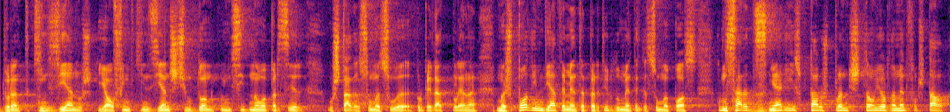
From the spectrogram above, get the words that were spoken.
durante 15 anos e ao fim de 15 anos, se o dono conhecido não aparecer, o Estado assume a sua propriedade plena, mas pode imediatamente, a partir do momento em que assume a posse, começar a desenhar e executar os planos de gestão e ordenamento florestal.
